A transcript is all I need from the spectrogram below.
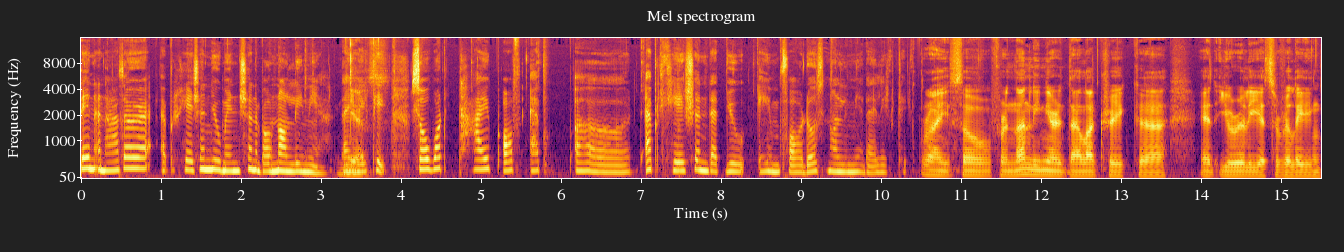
then another application you mentioned about nonlinear dialectic so what type of app uh, application that you aim for those nonlinear dialectic Right. So for nonlinear dielectric, uh, it usually is relating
